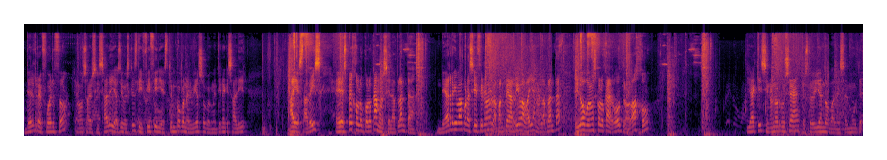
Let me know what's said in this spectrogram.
del refuerzo Vamos a ver si sale, ya os digo, es que es difícil y estoy un poco nervioso porque me tiene que salir Ahí está, ¿veis? El espejo lo colocamos en la planta de arriba, por así decirlo, en la parte de arriba, vaya, no en la planta Y luego podemos colocar otro abajo Y aquí, si no nos rusean, que estoy oyendo, vale, es el mute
